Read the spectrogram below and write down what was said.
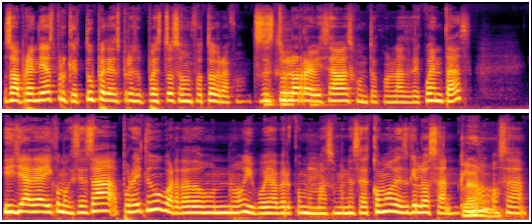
O sea, aprendías porque tú pedías presupuestos a un fotógrafo. Entonces tú lo revisabas junto con las de cuentas. Y ya de ahí como que dices, ah, por ahí tengo guardado uno y voy a ver cómo más o menos, o sea, cómo desglosan, Claro. ¿no? O sea,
